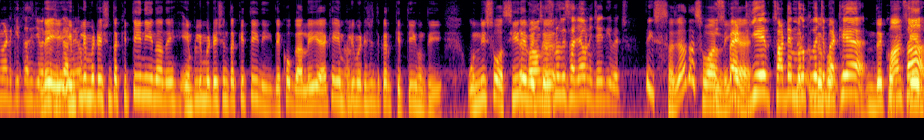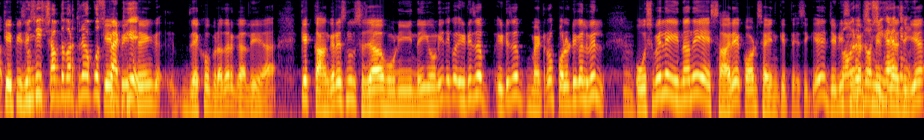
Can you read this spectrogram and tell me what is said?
ਨਹੀਂ ਕੀਤਾ ਸੀ ਜਿਵੇਂ ਨਹੀਂ ਤੁਸੀਂ ਕਰ ਰਹੇ ਹੋ। ਇੰਪਲੀਮੈਂਟੇਸ਼ਨ ਤਾਂ ਕੀਤੀ ਨਹੀਂ ਇਹਨਾਂ ਨੇ ਇੰਪਲੀਮੈਂਟੇਸ਼ਨ ਤਾਂ ਕੀਤੀ ਨਹੀਂ। ਦੇਖੋ ਗੱਲ ਇਹ ਹੈ ਕਿ ਇੰਪਲੀਮੈਂਟੇਸ਼ਨ ਤੱਕ ਕੀਤੀ ਹੁੰਦੀ 1980 ਦੇ ਕਾਂਗਰਸ ਨੂੰ ਵਿੱਚ ਵੀ ਸਜ਼ਾ ਹੋਣੀ ਚਾਹੀਦੀ ਵਿੱਚ। ਨਹੀਂ ਸਜ਼ਾ ਦਾ ਸਵਾਲ ਨਹੀਂ ਹੈ। ਘੁਸਪੈਠੀਏ ਸਾਡੇ ਮੁਲਕ ਵਿੱਚ ਬੈਠੇ ਆ। ਮਾਨ ਸਾਹਿਬ ਤੁਸੀਂ ਸ਼ਬਦ ਵਰਤ ਰਹੇ ਹੋ KP ਘੁਸਪੈਠੀਏ ਸਿੰਘ ਦੇਖੋ ਬ੍ਰਦਰ ਗੱਲ ਇਹ ਆ ਕਿ ਕਾਂਗਰਸ ਨੂੰ ਸਜ਼ਾ ਹੋਣੀ ਨਹੀਂ ਹੋਣੀ ਦੇਖੋ it is a it is a matter of political will ਉਸ ਵੇਲੇ ਇਹਨਾਂ ਨੇ ਇਹ ਸਾਰੇ ਅਕਾਰਡ ਸਾਈਨ ਕੀਤੇ ਸੀਗੇ ਜਿਹੜੀ ਸੰਘਰਸ਼ ਹੈ ਸਮਿਤੀਆਂ? ਸੀਗੀਆਂ।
